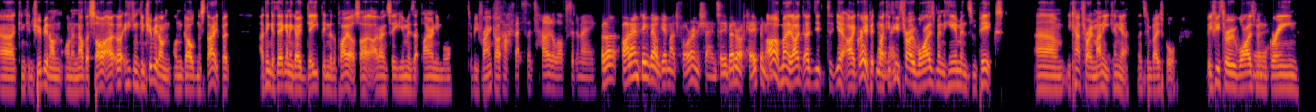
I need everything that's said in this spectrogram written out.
uh, can contribute on on another side. Uh, he can contribute on on Golden State, but I think if they're going to go deep into the playoffs, I, I don't see him as that player anymore. To be frank, I, Fuck, that's the total opposite to me. But I, I don't think they'll get much for him, Shane. So you're better off keeping him. oh mate, I, I yeah, I agree. But Know like, I if mean? you throw Wiseman, him, and some picks, um, you can't throw money, can you? That's in baseball. But if you threw Wiseman, Yeah. Green,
